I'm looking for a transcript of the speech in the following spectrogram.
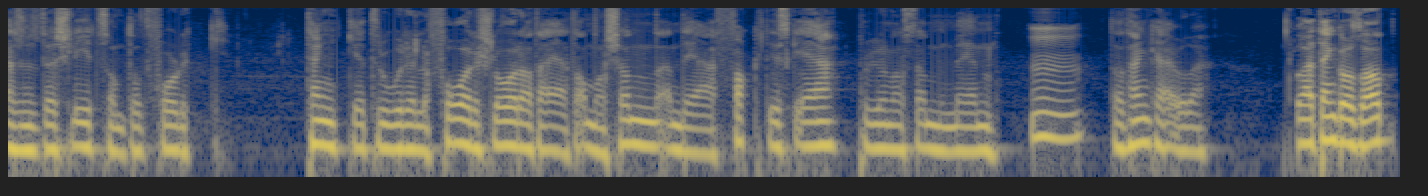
Jeg syns det er slitsomt at folk tenker, tror eller foreslår at jeg er et annet kjønn enn det jeg faktisk er pga. stemmen min. Da tenker jeg jo det. Og jeg tenker også at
